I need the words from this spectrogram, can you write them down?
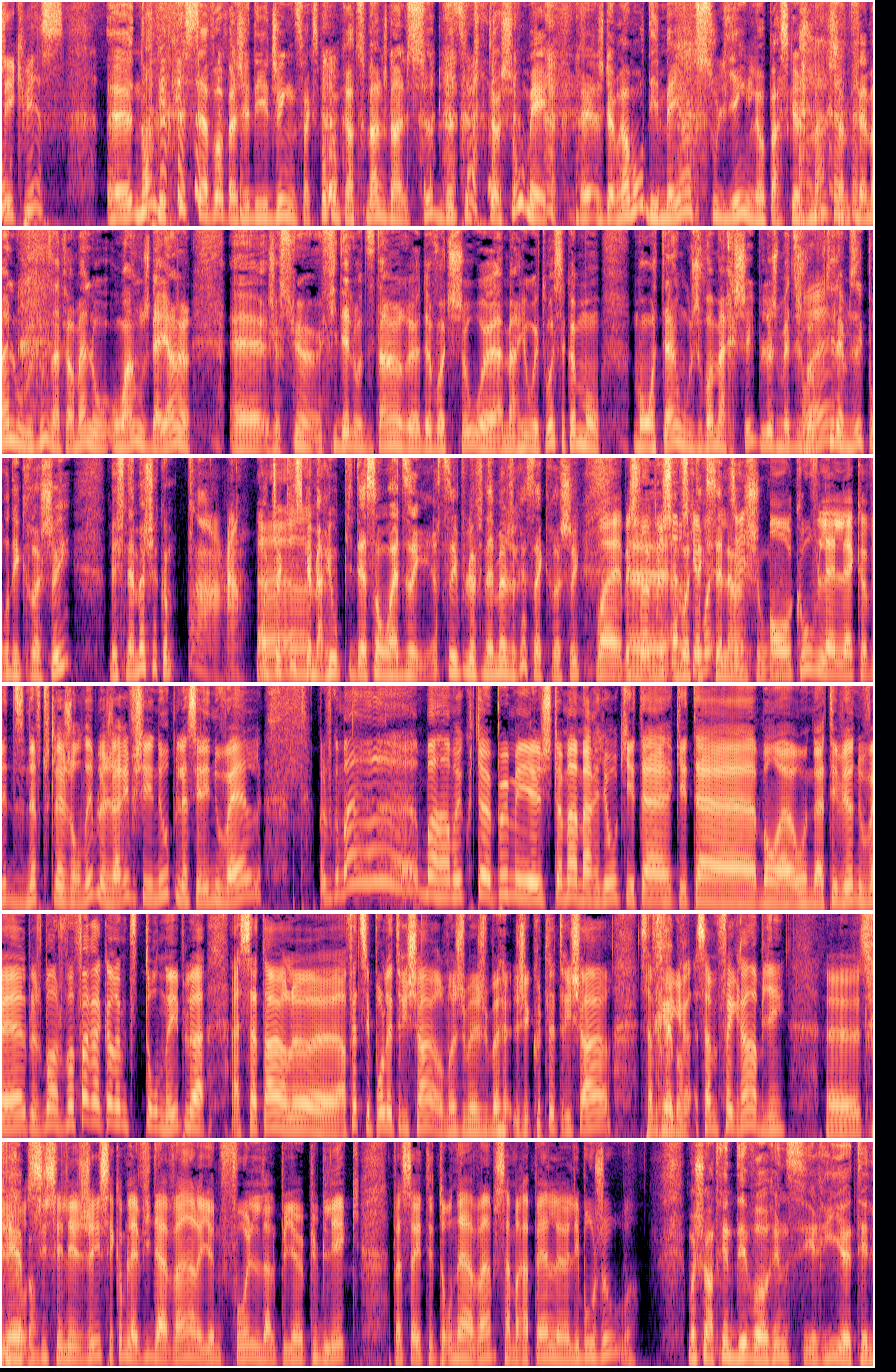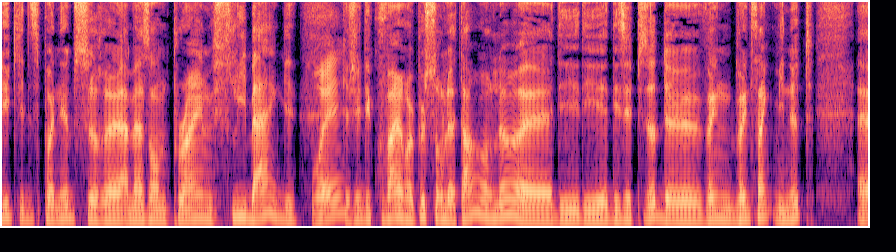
les cuisses? Euh, non, les cuisses, ça va, que j'ai des jeans. Fait que c'est pas comme quand tu marches dans le sud, là, tu sais, t'as chaud, mais euh, je devrais avoir des meilleurs souliers, là, parce que je marche, ça me fait mal aux genoux, ça me fait mal aux, aux hanches. D'ailleurs, euh, je suis un fidèle auditeur de votre show, à Mario et toi. C'est comme mon, mon temps où je vais marcher, puis là, je me dis, je vais Ouais. écouter la musique pour décrocher. Mais finalement, je suis comme, ah, Euh. checker ce que Mario pis Desson a à dire. Tu sais, puis là, finalement, je reste accroché. Ouais, ben je fais un peu ça parce votre que moi, show. on couvre la, la COVID-19 toute la journée, puis là, j'arrive chez nous, puis là, c'est les nouvelles. Puis là, je suis comme, ah, bon, on va un peu, mais justement, Mario qui est à, qui est à, bon, à, à TVA. Puis là, je, bon, je vais faire encore une petite tournée, puis là, à 7 heures, là, euh, en fait, c'est pour le tricheur. Moi, je me- je me- j'écoute le tricheur. Ça me, fait, bon. ça me fait grand bien. Euh, ces c'est léger. C'est comme la vie d'avant. Il y a une foule, dans le, il y a un public, parce que ça a été tourné avant, puis ça me rappelle euh, les beaux jours. Moi, je suis en train de dévorer une série euh, télé qui est disponible sur euh, Amazon Prime, Fleabag. Ouais. que j'ai découvert un peu sur le tard, là, euh, des, des, des épisodes de 20, 25 minutes.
